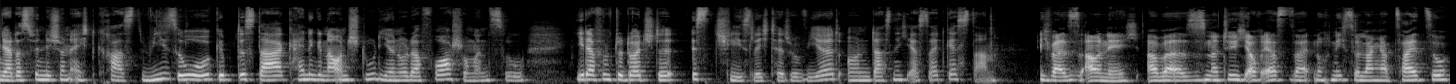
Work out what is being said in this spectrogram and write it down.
Ja, das finde ich schon echt krass. Wieso gibt es da keine genauen Studien oder Forschungen zu? Jeder fünfte Deutsche ist schließlich tätowiert und das nicht erst seit gestern. Ich weiß es auch nicht, aber es ist natürlich auch erst seit noch nicht so langer Zeit so,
